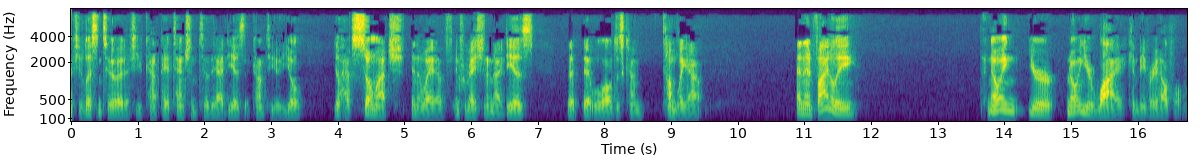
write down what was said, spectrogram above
if you listen to it, if you kind of pay attention to the ideas that come to you, you'll you'll have so much in the way of information and ideas that it will all just come tumbling out. And then finally, knowing your knowing your why can be very helpful.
